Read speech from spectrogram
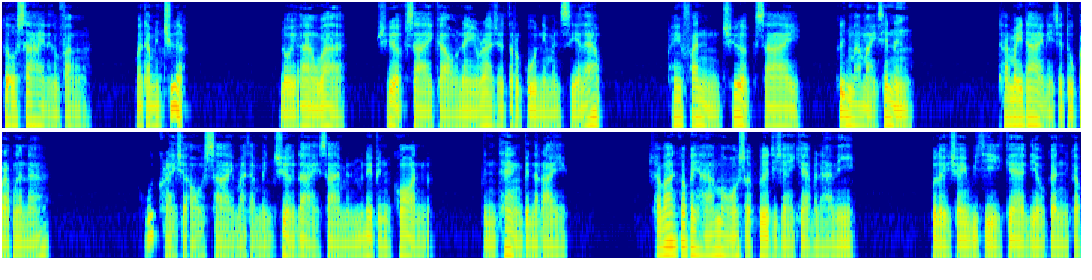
ก็เอาทรายนะทุกฝัง มาทำเป็นเชือก โดยอ้างว่าเชือกทรายเก่าในราชตระกูลเนี่ยมันเสียแล้ว ให้ฟันเชือกทรายขึ้นมาใหม่เส้นหนึ่ง ถ้าไม่ได้เนี่ยจะถูกปรับเงินนะว่าใครจะเอาทรายมาทำเป็นเชือกได้ทรายมันไม่ได้เป็นก้อน เป็นแท่งเป็นอะไร ชาวบ้านก็ไปหาหมอสดเพื่อที่จะให้แก้ปัญหานี้ ก็เลยใช้วิธีแก้เดียวกันกับ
